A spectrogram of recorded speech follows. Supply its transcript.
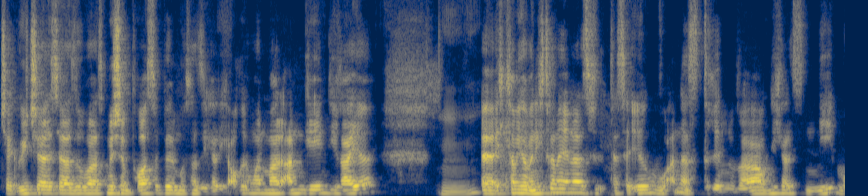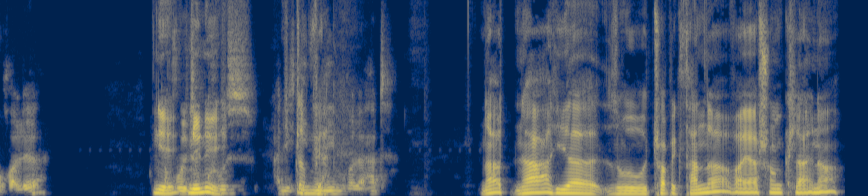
Jack Reacher ist ja sowas, Mission Impossible muss man sicherlich auch irgendwann mal angehen, die Reihe. Mhm. Äh, ich kann mich aber nicht dran erinnern, dass, dass, er irgendwo anders drin war, auch nicht als Nebenrolle. Nee, obwohl nee, Tom Cruise nee. eigentlich glaub, nie eine Nebenrolle hat. Na, na, hier, so Tropic Thunder war ja schon kleiner.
